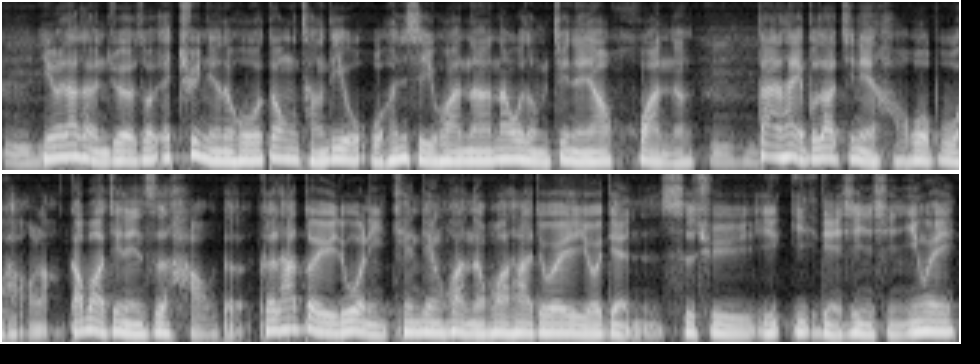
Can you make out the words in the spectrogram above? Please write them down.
嗯，因为他可能觉得说，诶，去年的活动场地我很喜欢呢、啊，那为什么今年要换呢？嗯，当然他也不知道今年好或不好了，搞不好今年是好的。可是他对于如果你天天换的话，他就会有点失去一一点信心，因为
